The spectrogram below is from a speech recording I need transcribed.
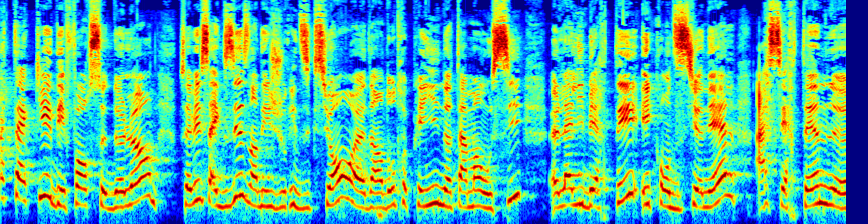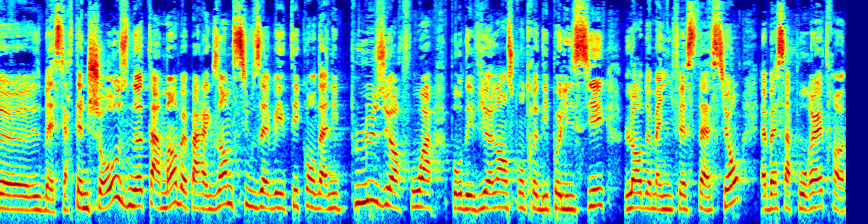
attaqué des forces de l'ordre, vous savez, ça existe dans des juridictions, euh, dans d'autres pays notamment aussi. Euh, la liberté est conditionnelle à certaines, ben, certaines choses, notamment, ben, par exemple, si vous avez été condamné plusieurs fois pour des violences contre des policiers lors de manifestations, eh ben, ça pourrait être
